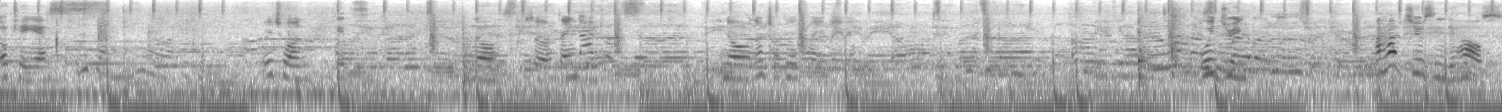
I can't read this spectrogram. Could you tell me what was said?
Okay, yes. Which one? It's no. So thank you. No, not chocolate for you, baby. We drink. I have juice in the house.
